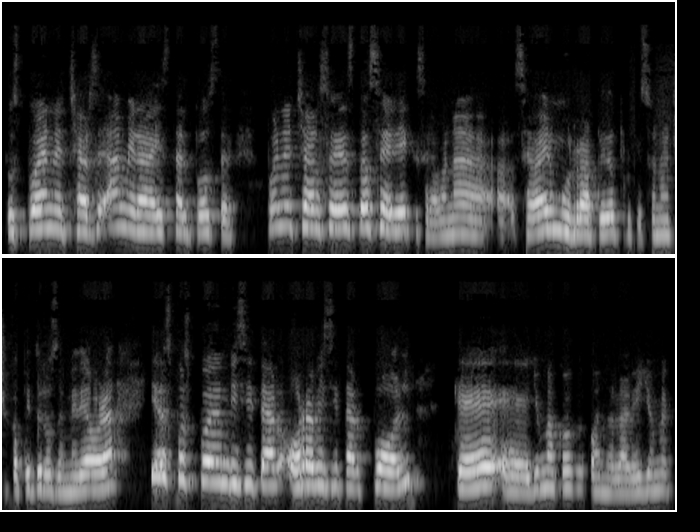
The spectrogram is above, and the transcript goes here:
pues pueden echarse, ah, mira, ahí está el póster, pueden echarse esta serie que se la van a, se va a ir muy rápido porque son ocho capítulos de media hora y después pueden visitar o revisitar Paul, que eh, yo me acuerdo que cuando la vi yo me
